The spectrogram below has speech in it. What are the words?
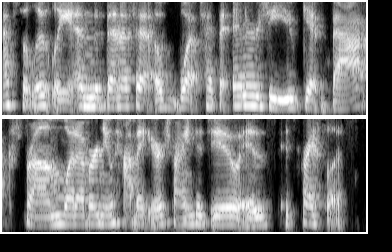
Absolutely. And the benefit of what type of energy you get back from whatever new habit you're trying to do is it's priceless.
